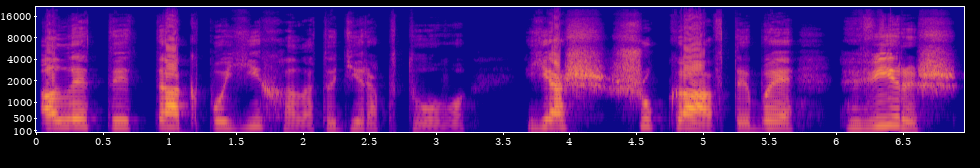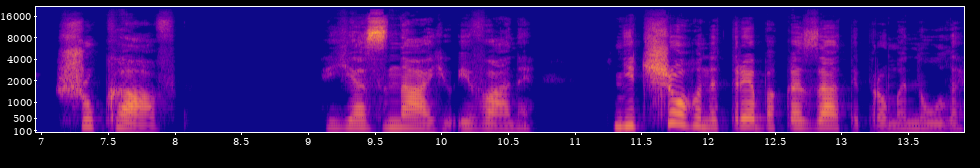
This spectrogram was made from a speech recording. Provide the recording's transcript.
але ти так поїхала тоді раптово. Я ж шукав тебе, віриш, шукав. Я знаю, Іване, нічого не треба казати про минуле.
